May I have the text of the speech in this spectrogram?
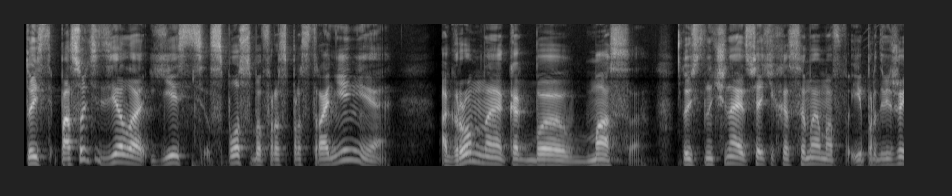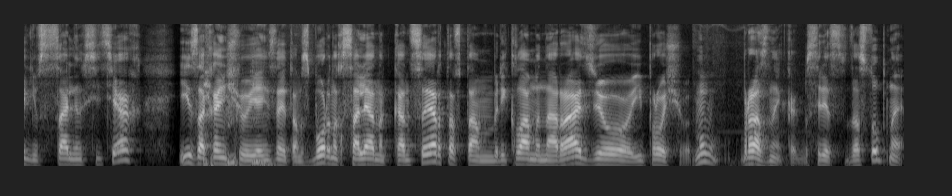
То есть, по сути дела, есть способов распространения огромная как бы масса. То есть, начиная от всяких СММов и продвижений в социальных сетях и заканчивая, я не знаю, там, сборных солянок концертов, там, рекламы на радио и прочего. Ну, разные как бы средства доступны.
